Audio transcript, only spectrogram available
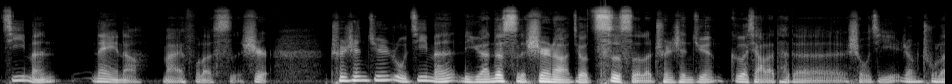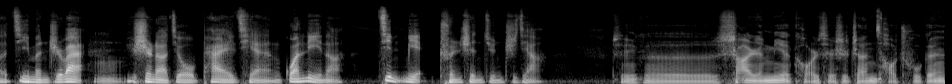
鸡门内呢埋伏了死士。春申君入鸡门，李元的死士呢就刺死了春申君，割下了他的首级，扔出了鸡门之外。嗯，于是呢，就派遣官吏呢尽灭春申君之家。这个杀人灭口，而且是斩草除根，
